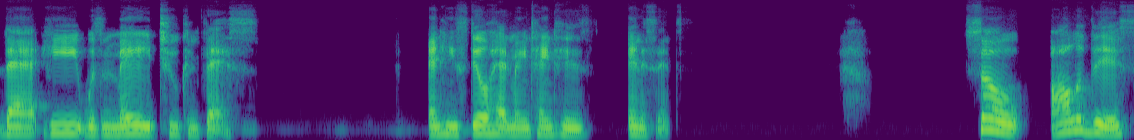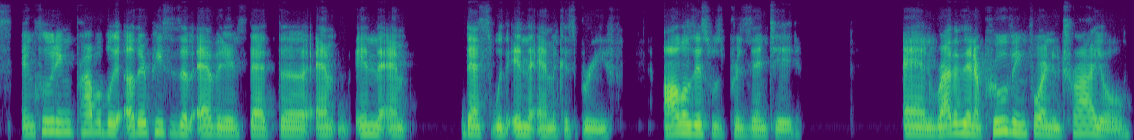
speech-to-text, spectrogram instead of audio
that he was made to confess and he still had maintained his innocence. So, all of this, including probably other pieces of evidence that the in the that's within the amicus brief, all of this was presented. And rather than approving for a new trial,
